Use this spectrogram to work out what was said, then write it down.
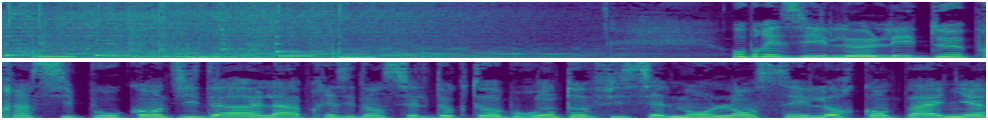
Thank you. Au Brésil, les deux principaux candidats à la présidentielle d'octobre ont officiellement lancé leur campagne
